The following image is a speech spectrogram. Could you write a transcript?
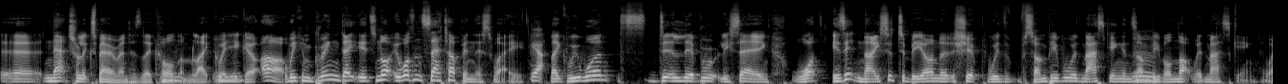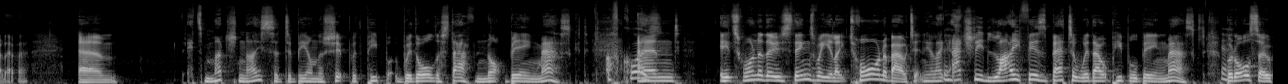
uh, natural experiment, as they call them, like where you go, oh, we can bring data. It's not. It wasn't set up in this way. Yeah. like we weren't s- deliberately saying what is it nicer to be on a ship with some people with masking and some people not with masking, or whatever. Um, it's much nicer to be on the ship with people with all the staff not being masked. of course And it's one of those things where you're like torn about it and you're like, actually, life is better without people being masked. But also,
